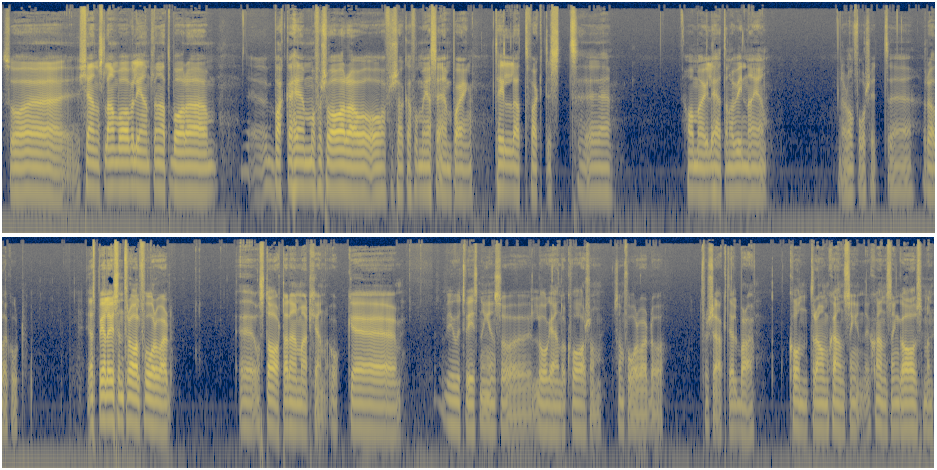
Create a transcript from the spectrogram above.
Så eh, känslan var väl egentligen att bara eh, backa hem och försvara och, och, försöka få med sig en poäng. Till att faktiskt eh, ha möjligheten att vinna igen. När de får sitt röda kort. Jag spelade ju central forward eh, och startade den matchen och eh, vid utvisningen så låg jag ändå kvar som, som forward och försökte väl bara kontra om chansen, chansen gavs men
